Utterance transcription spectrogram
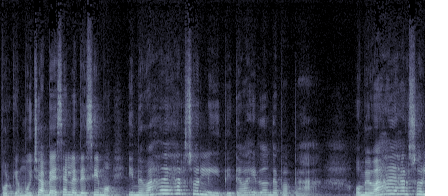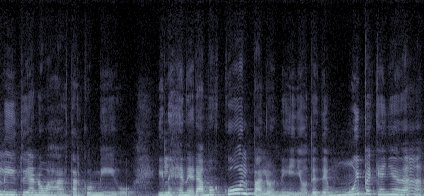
Porque muchas veces les decimos, y me vas a dejar solita y te vas a ir donde papá. O me vas a dejar solito y ya no vas a estar conmigo. Y le generamos culpa a los niños desde muy pequeña edad.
